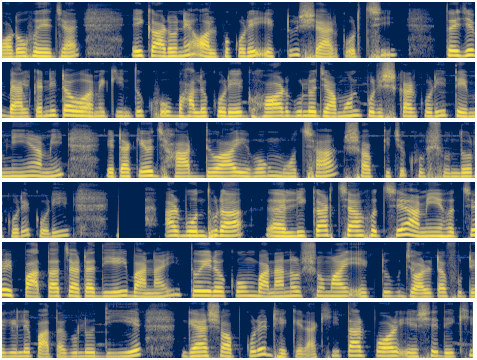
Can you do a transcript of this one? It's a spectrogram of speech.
বড় হয়ে যায়। এই কারণে অল্প করে একটু শেয়ার করছি। তো এই যে ব্যালকানিটাও আমি কিন্তু খুব ভালো করে ঘরগুলো যেমন পরিষ্কার করি, তেমনি আমি এটাকেও ঝাড় দেওয়া এবং মোছা সব কিছু খুব সুন্দর করে করি। আর বন্ধুরা লিকার চা হচ্ছে, আমি হচ্ছে ওই পাতা চাটা দিয়েই বানাই। তো এরকম বানানোর সময় একটু জলটা ফুটে গেলে পাতাগুলো দিয়ে গ্যাস অফ করে ঢেকে রাখি। তারপর এসে দেখি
